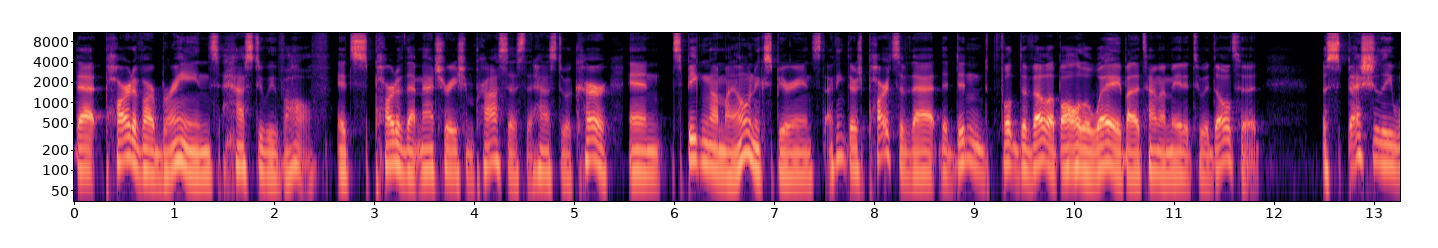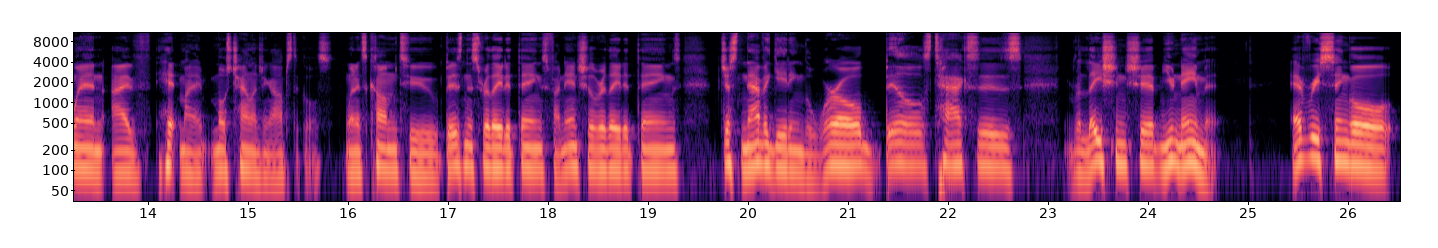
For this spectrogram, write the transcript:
that part of our brains has to evolve. It's part of that maturation process that has to occur. And speaking on my own experience, I think there's parts of that that didn't develop all the way by the time I made it to adulthood, especially when I've hit my most challenging obstacles. When it's come to business related things, financial related things, just navigating the world, bills, taxes, relationship, you name it. Every single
